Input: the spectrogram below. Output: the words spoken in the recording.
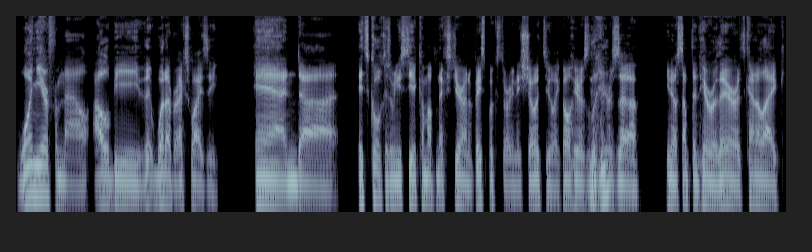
one year from now, I'll be th- whatever, XYZ. And, uh, it's cool because when you see it come up next year on a Facebook story and they show it to you, like, oh, here's, mm-hmm. here's, uh, you know, something here or there. It's kind of like,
